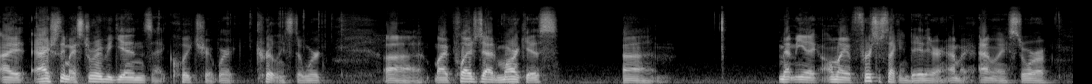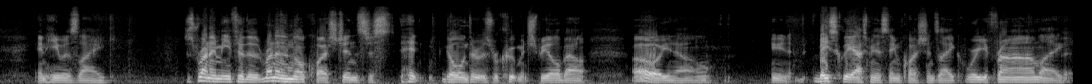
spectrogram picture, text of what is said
I actually my story begins at QuikTrip where I currently still work. Uh, my pledge dad Marcus. Um, met me like on my first or second day there at my at my store, and he was like, just running me through the run of the mill questions, just hit going through his recruitment spiel about, oh, you know, you know, basically asked me the same questions like, where are you from, like,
